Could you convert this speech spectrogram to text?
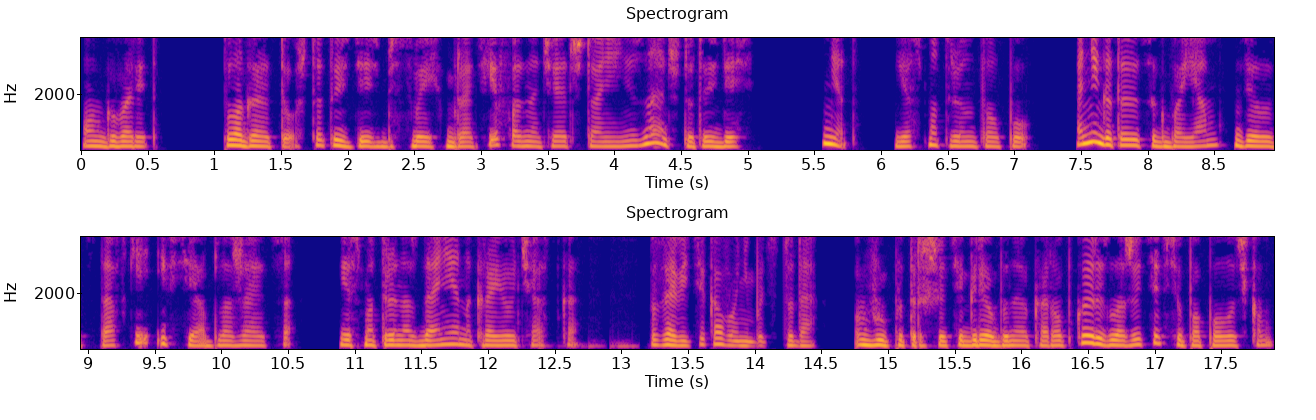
Он говорит. Полагаю, то, что ты здесь без своих братьев, означает, что они не знают, что ты здесь. Нет. Я смотрю на толпу. Они готовятся к боям, делают ставки, и все облажаются. Я смотрю на здание на краю участка. Позовите кого-нибудь туда. Вы потрошите грёбаную коробку и разложите все по полочкам.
